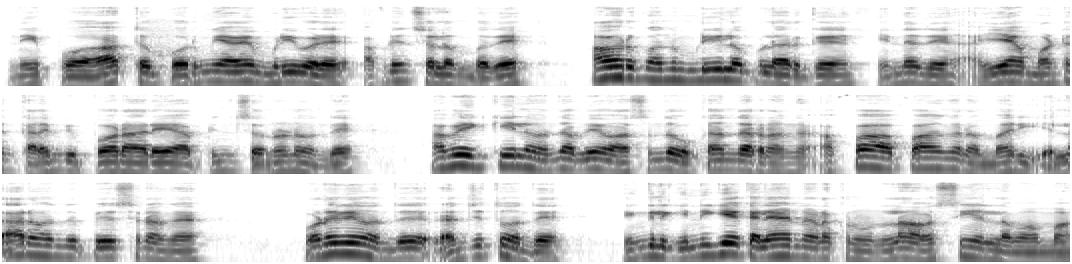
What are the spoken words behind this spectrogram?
நீ பார்த்து பொறுமையாகவே முடிவெடு அப்படின்னு சொல்லும்போது அவருக்கு வந்து முடியல போல இருக்குது என்னது ஐயா மட்டும் கிளம்பி போகிறாரே அப்படின்னு சொன்னோன்னு வந்து அப்படியே கீழே வந்து அப்படியே வசந்த உட்காந்துடுறாங்க அப்பா அப்பாங்கிற மாதிரி எல்லாரும் வந்து பேசுகிறாங்க உடனே வந்து ரஞ்சித் வந்து எங்களுக்கு இன்றைக்கே கல்யாணம் நடக்கணும்லாம் அவசியம் இல்லை மாமா.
